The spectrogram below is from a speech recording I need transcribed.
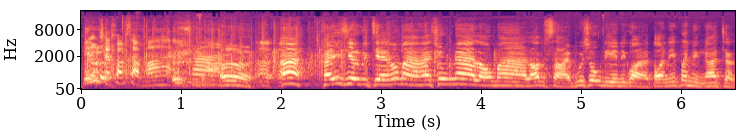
นี่ต้องใช้ความสามารถใช่ เอออะใครที่เชียร์วีเจเข้ามาฮะช่วงหน้าเรามารับสายผู้โชคดีดีกว่า ตอนนี้เป็นหนึ่งงานจาก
